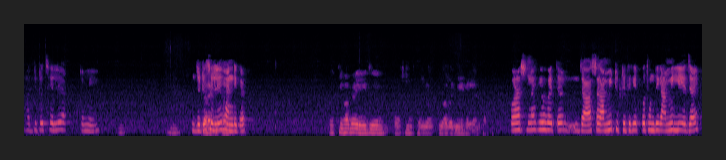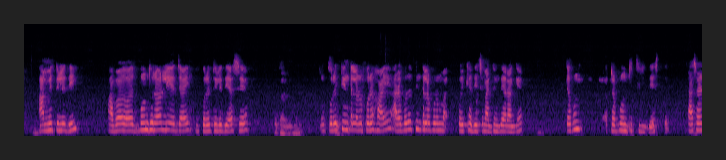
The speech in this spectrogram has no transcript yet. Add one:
আমার দুটো ছেলে একটা মেয়ে দুটো ছেলে হ্যান্ডিক্যাপ কীভাবে এই যে পড়াশোনা করল কীভাবে নিয়ে গেলেন পড়াশোনা কি হয়তো যা আসা আমি টুটি থেকে প্রথম থেকে আমি নিয়ে যাই আমি তুলে দিই। আবার বন্ধুরাও নিয়ে যায় উপরে তুলে দিয়ে আসে? উপরে? তিনতলার উপরে হয় আর একবার তিনতলার উপরে পরীক্ষা দিয়েছে মাধ্যমিক দেওয়ার আগে। তখন একটা বন্ধু তুলে দিয়ে আসতো। তাছাড়া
